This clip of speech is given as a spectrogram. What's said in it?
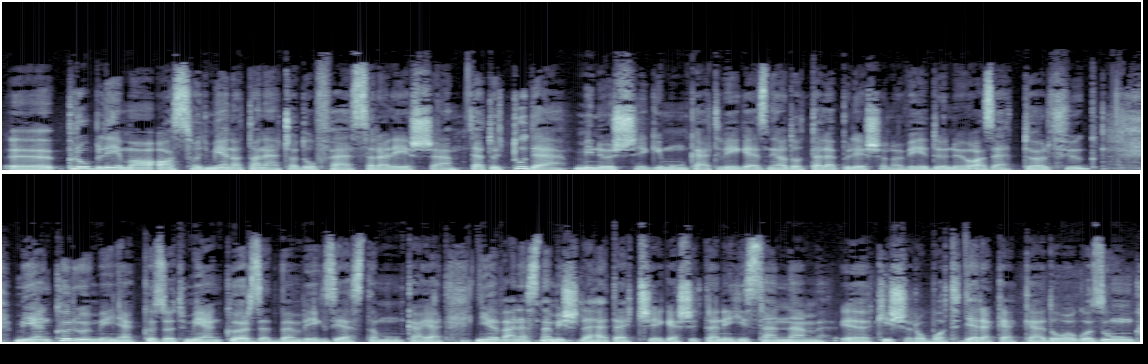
Ö, probléma az, hogy milyen a tanácsadó felszerelése. Tehát, hogy tud-e minőségi munkát végezni adott településen a védőnő, az ettől függ. Milyen körülmények között, milyen körzetben végzi ezt a munkáját. Nyilván ezt nem is lehet egységesíteni, hiszen nem kis robot gyerekekkel dolgozunk,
